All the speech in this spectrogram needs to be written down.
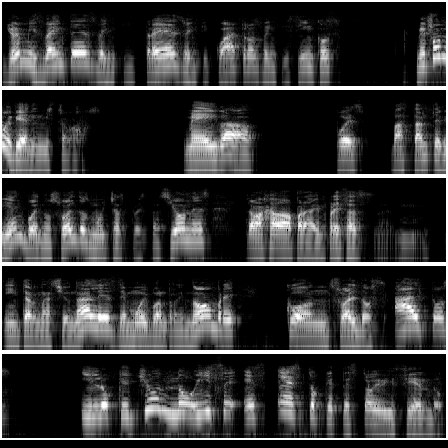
yo en mis 20, 23, 24, 25, me fue muy bien en mis trabajos. Me iba, pues, bastante bien, buenos sueldos, muchas prestaciones, trabajaba para empresas mm, internacionales de muy buen renombre, con sueldos altos. Y lo que yo no hice es esto que te estoy diciendo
